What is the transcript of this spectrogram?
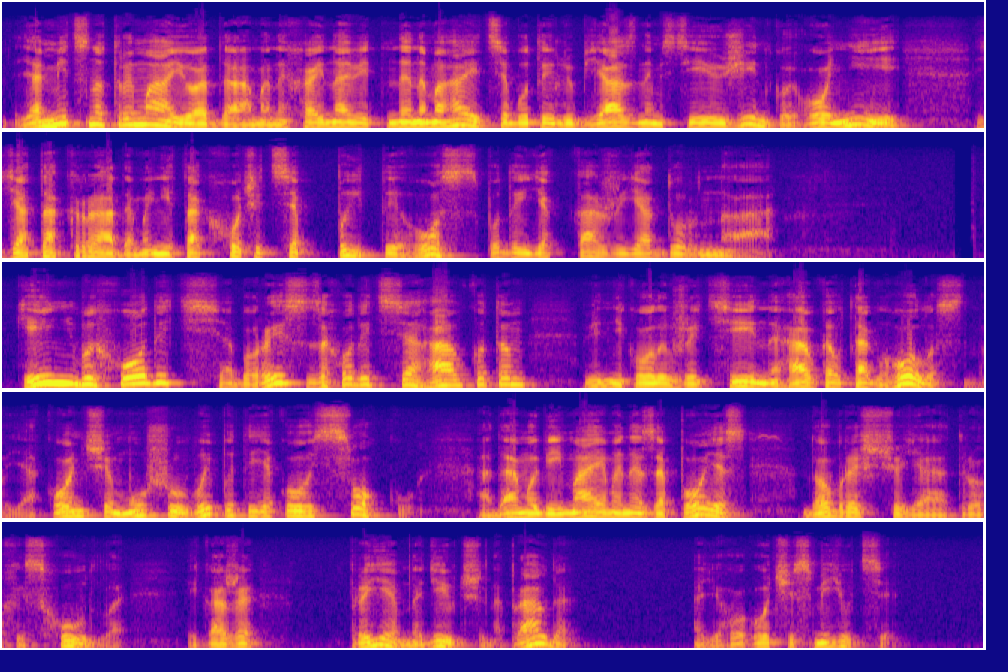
Я міцно тримаю Адама, нехай навіть не намагається бути люб'язним з цією жінкою. О, ні. Я так рада, мені так хочеться пити. Господи, яка ж я дурна. Кінь виходить, а Борис заходиться гавкотом. Він ніколи в житті не гавкав так голосно. Я конче мушу випити якогось соку. Адам обіймає мене за пояс. Добре, що я трохи схудла, і каже приємна дівчина, правда? А його очі сміються.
